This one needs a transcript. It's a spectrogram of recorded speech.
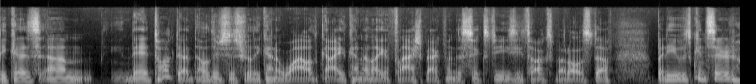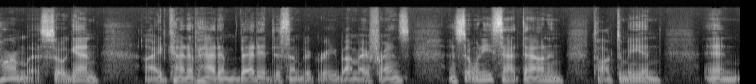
because um, they had talked about, oh, there's this really kind of wild guy, kind of like a flashback from the 60s. He talks about all this stuff, but he was considered harmless. So again, I had kind of had him vetted to some degree by my friends. And so when he sat down and talked to me and, and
